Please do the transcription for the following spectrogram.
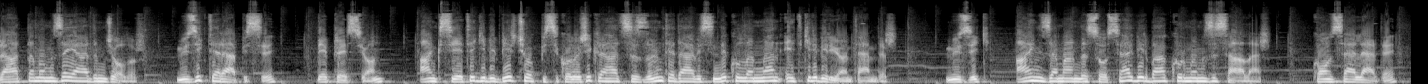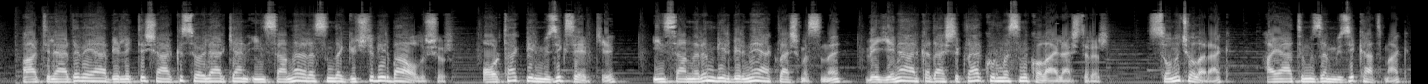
rahatlamamıza yardımcı olur. Müzik terapisi, depresyon, anksiyete gibi birçok psikolojik rahatsızlığın tedavisinde kullanılan etkili bir yöntemdir. Müzik, aynı zamanda sosyal bir bağ kurmamızı sağlar. Konserlerde, partilerde veya birlikte şarkı söylerken insanlar arasında güçlü bir bağ oluşur. Ortak bir müzik zevki, insanların birbirine yaklaşmasını ve yeni arkadaşlıklar kurmasını kolaylaştırır. Sonuç olarak, hayatımıza müzik katmak,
